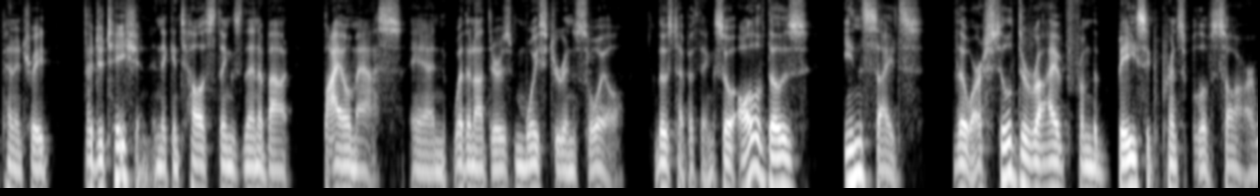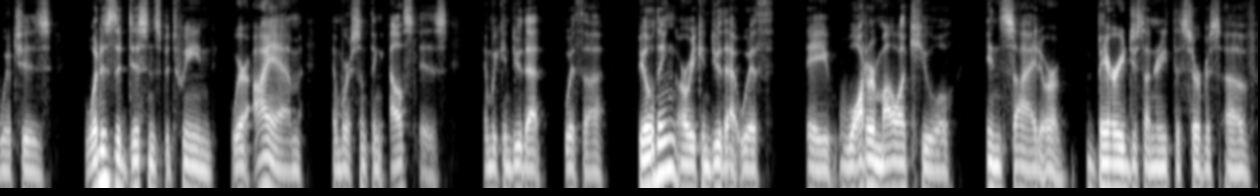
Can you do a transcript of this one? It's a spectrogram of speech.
penetrate vegetation and they can tell us things then about biomass and whether or not there's moisture in soil, those type of things. So all of those insights, though, are still derived from the basic principle of SAR, which is what is the distance between where I am and where something else is. And we can do that with a building or we can do that with a water molecule inside or buried just underneath the surface of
